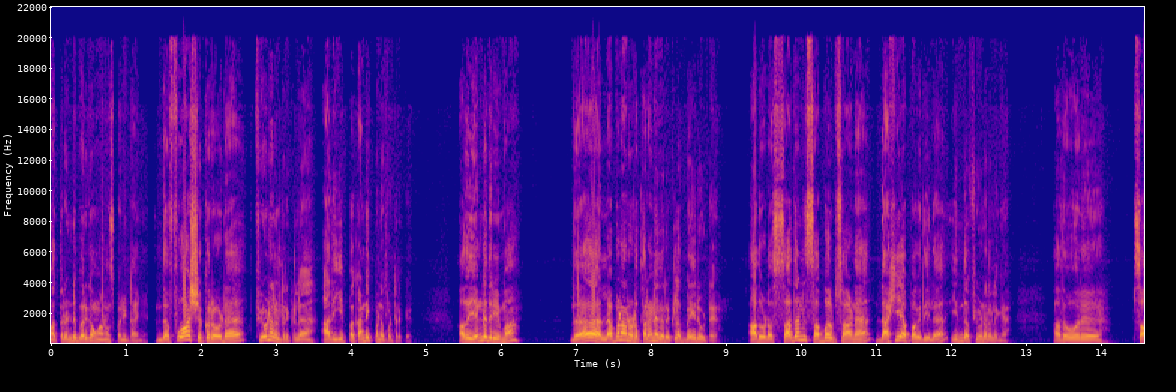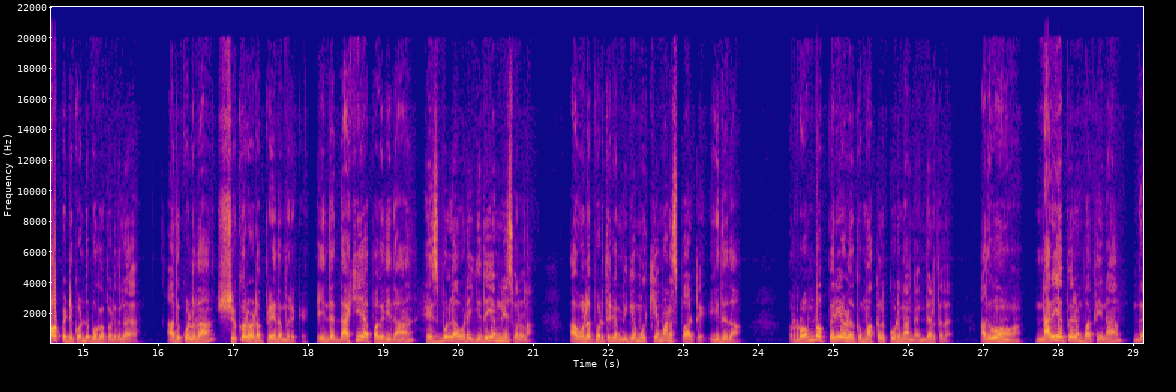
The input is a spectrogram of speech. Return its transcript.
மற்ற ரெண்டு பேருக்கும் அவங்க அனௌன்ஸ் பண்ணிட்டாங்க. இந்த ஃபுவா ஷுக்கரோட ஃபியூனல் இருக்குல்ல அது இப்போ கண்டக்ட் பண்ணப்பட்டிருக்கு. அது எங்கே தெரியுமா? இந்த லெபனானோட தலைநகர் இருக்குல்ல பெய்ரூட்டு. அதோட சதன் சபர்ப்ஸான டஹியா பகுதியில் இந்த ஃபியூனரலுங்க அதை ஒரு சாப்பிட்டு கொண்டு போகப்படுதுல. அதுக்குள்ளே தான் ஷுக்கரோட பிரேதம் இருக்குது இந்த தஹியா பகுதி தான் ஹெஸ்புல்லாவோட இதயம்னே சொல்லலாம். அவங்கள பொறுத்திருக்க மிக முக்கியமான ஸ்பாட்டு இதுதான். ரொம்ப பெரிய அளவுக்கு மக்கள் கூடுனாங்க இந்த இடத்துல. அதுவும் நிறைய பேரும் பார்த்தீங்கன்னா இந்த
